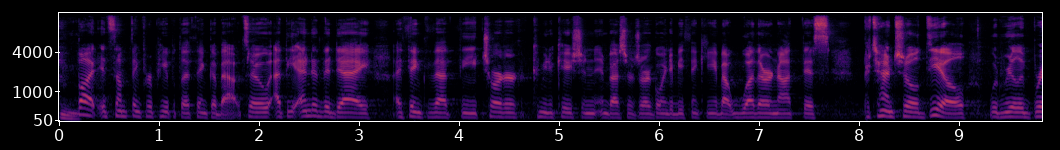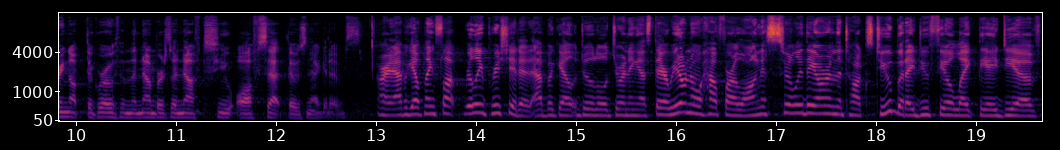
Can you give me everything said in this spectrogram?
mm. but it's something for people to think about. So at the end of the day, I think that the charter communication investors are going to be thinking about whether or not this potential deal would really bring up the growth in the numbers enough to offset those negatives. All right, Abigail, thanks a lot. Really appreciate it. Abigail Doolittle joining us there. We don't know how far along necessarily they are in the talks too, but I do feel like the idea of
